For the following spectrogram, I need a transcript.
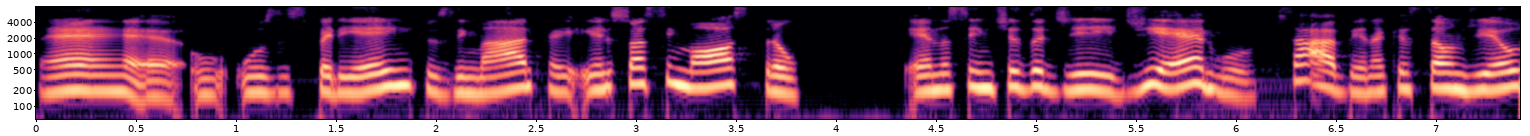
né, os experientes em marca, eles só se mostram é, no sentido de, de ego, sabe? Na questão de eu,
